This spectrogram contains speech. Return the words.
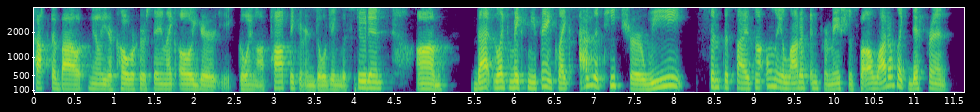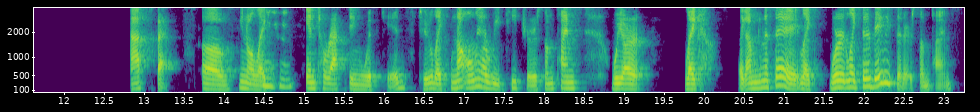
talked about you know your coworkers saying like oh you're going off topic you're indulging the students um that like makes me think like as a teacher we synthesize not only a lot of information but a lot of like different aspects of you know like mm-hmm. interacting with kids too. Like not only are we teachers sometimes we are like like i'm gonna say like we're like their babysitters sometimes.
